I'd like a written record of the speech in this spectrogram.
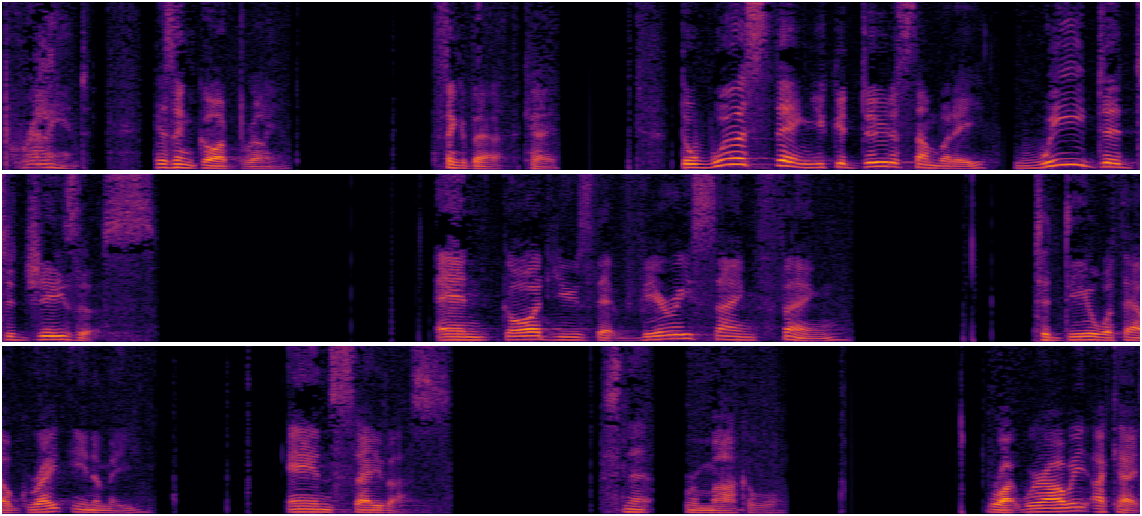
brilliant. Isn't God brilliant? Think about it, okay? The worst thing you could do to somebody, we did to Jesus. And God used that very same thing to deal with our great enemy and save us. Isn't that Remarkable. Right, where are we? Okay.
